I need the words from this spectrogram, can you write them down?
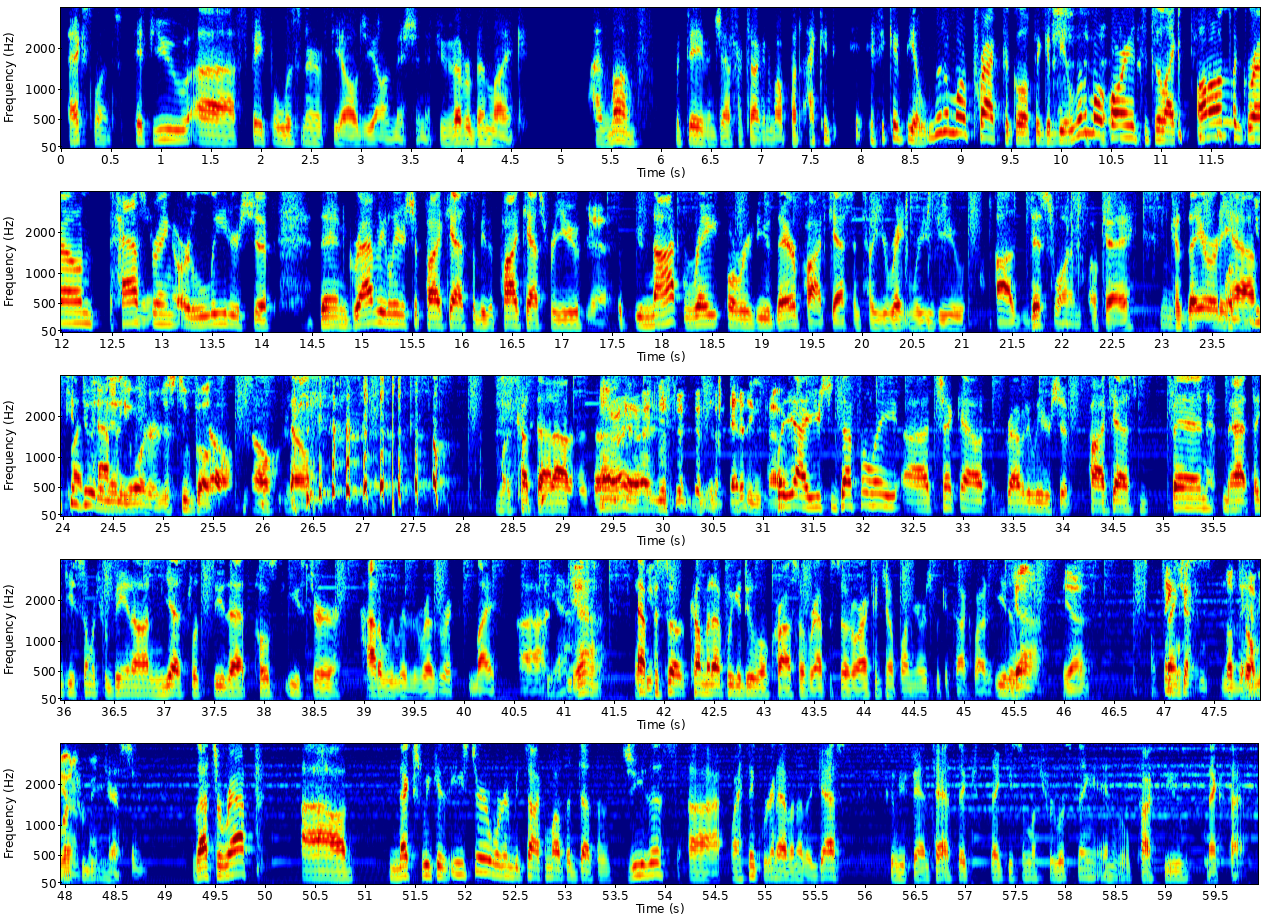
Excellent. If you, uh, faithful listener of Theology on Mission, if you've ever been like, I love what Dave and Jeff are talking about. But I could, if it could be a little more practical, if it could be a little more oriented to like on the ground pastoring or leadership, then Gravity Leadership Podcast will be the podcast for you. Yes. But do not rate or review their podcast until you rate and review uh, this one, okay? Because hmm. they already well, have. You can like, do it in any order. Just do both. No, no, no. I'm going to cut that out. all right, all right. Just, just editing power. But yeah, you should definitely uh, check out Gravity Leadership Podcast. Ben, Matt, thank you so much for being on. Yes, let's do that post Easter. How do we live the resurrected life? Uh, yeah. yeah episode be... coming up. We could do a little crossover episode, or I could jump on yours. We could talk about it. Either yeah, way. Yeah. Well, thanks. thanks. Love to so have you on the podcast. That's a wrap. Uh, next week is Easter. We're going to be talking about the death of Jesus. Uh, I think we're going to have another guest going to be fantastic. Thank you so much for listening, and we'll talk to you next time.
